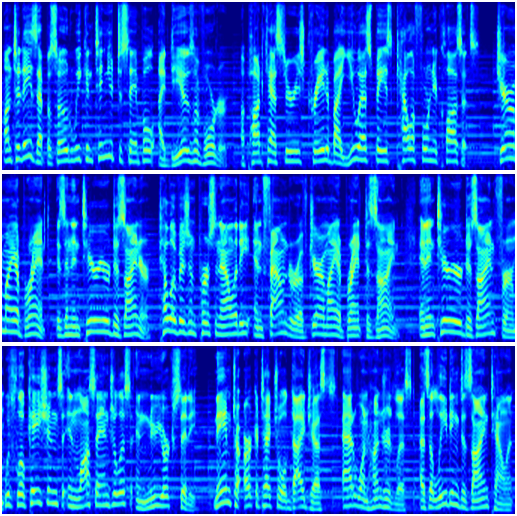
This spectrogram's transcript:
On today's episode, we continue to sample Ideas of Order, a podcast series created by US based California Closets. Jeremiah Brandt is an interior designer, television personality, and founder of Jeremiah Brandt Design, an interior design firm with locations in Los Angeles and New York City. Named to Architectural Digest's Ad 100 list as a leading design talent,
